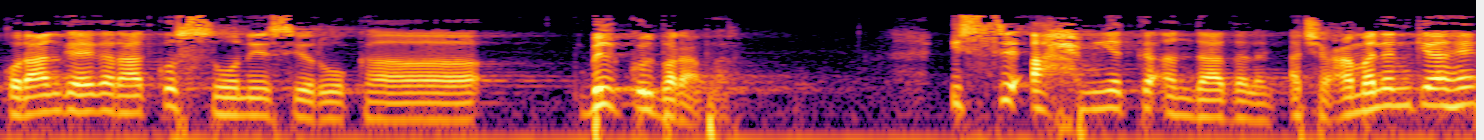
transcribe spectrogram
قرآن کہے گا، رات کو سونے سے روکا۔ بالکل برابر۔ اس سے اہمیت کا اندازہ لگ اچھا عمل کیا ہے؟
